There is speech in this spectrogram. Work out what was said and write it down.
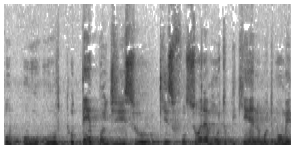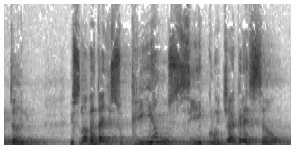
O, o, o, o tempo disso que isso funciona é muito pequeno, muito momentâneo. Isso na verdade isso cria um ciclo de agressão.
